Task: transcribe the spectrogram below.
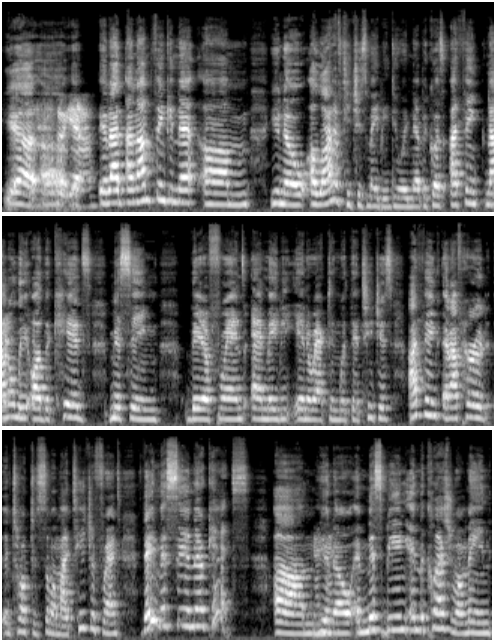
Yeah. Uh, so, yeah. And I and I'm thinking that um, you know, a lot of teachers may be doing that because I think not yeah. only are the kids missing their friends and maybe interacting with their teachers, I think and I've heard and talked to some of my teacher friends, they miss seeing their kids um, mm-hmm. you know, and miss being in the classroom. I mean,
